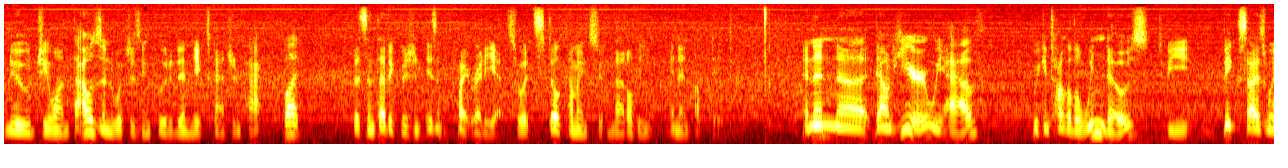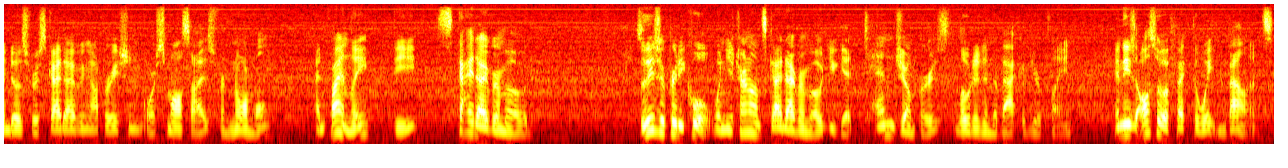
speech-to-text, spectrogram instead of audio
new G1000, which is included in the expansion pack, but the synthetic vision isn't quite ready yet, so it's still coming soon. That'll be in an update. And then uh, down here we have, we can toggle the windows to be big size windows for skydiving operation or small size for normal. And finally, the skydiver mode. So these are pretty cool. When you turn on skydiver mode, you get 10 jumpers loaded in the back of your plane. And these also affect the weight and balance.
